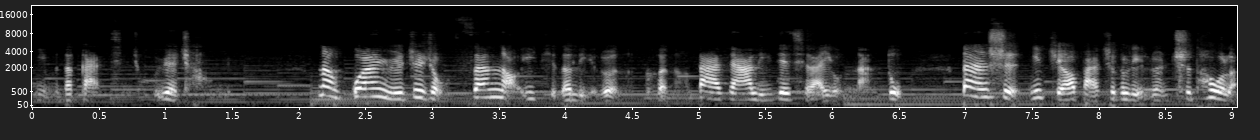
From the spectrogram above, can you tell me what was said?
你们的感情就会越长远。那关于这种三脑一体的理论，可能大家理解起来有难度，但是你只要把这个理论吃透了，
